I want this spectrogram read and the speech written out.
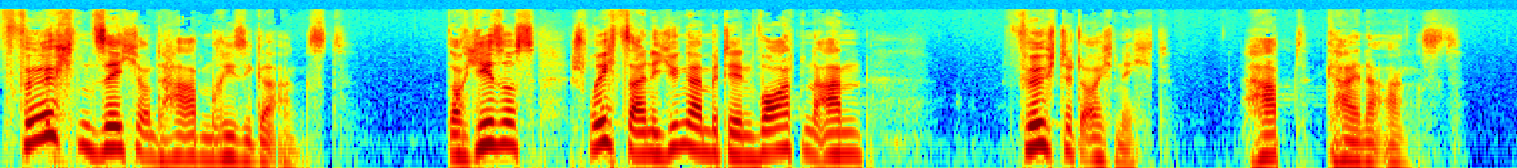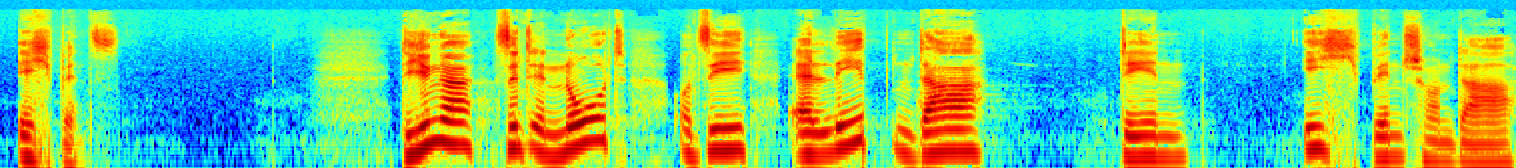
fürchten sich und haben riesige Angst. Doch Jesus spricht seine Jünger mit den Worten an, fürchtet euch nicht, habt keine Angst, ich bin's. Die Jünger sind in Not und sie erlebten da den Ich bin schon da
